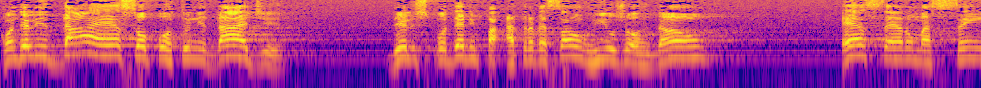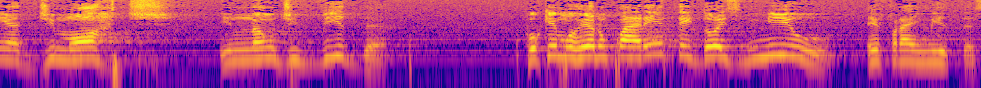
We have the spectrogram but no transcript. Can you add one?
Quando ele dá essa oportunidade deles poderem atravessar o Rio Jordão, essa era uma senha de morte e não de vida. Porque morreram 42 mil efraimitas.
